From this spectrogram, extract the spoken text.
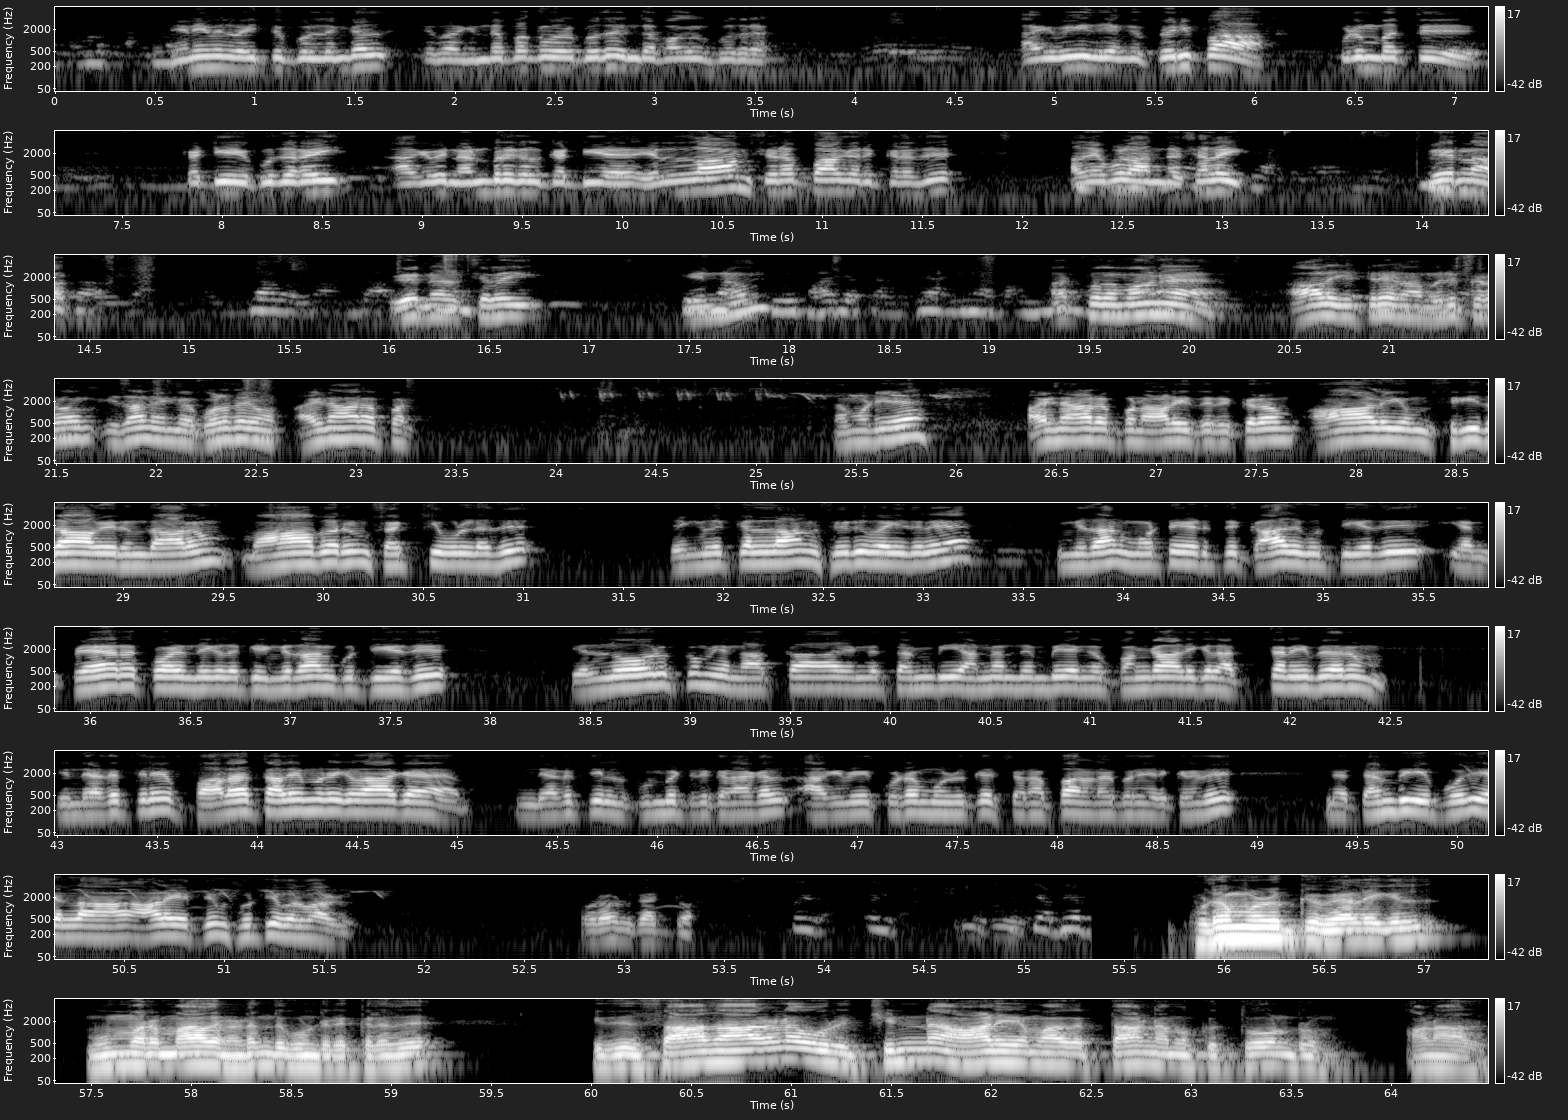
நினைவில் வைத்துக் கொள்ளுங்கள். இந்த பக்கம் ஒரு குதிரை இந்த பக்கம் குதிரை. ஆகவே இது எங்கள் பெரியப்பா குடும்பத்து கட்டிய குதிரை ஆகவே நண்பர்கள் கட்டிய எல்லாம் சிறப்பாக இருக்கிறது. அதே போல் அந்த சிலை வீரனார் வீரனார் சிலை இன்னும் அற்புதமான ஆலயத்திலே நாம் இருக்கிறோம். இதான் எங்கள் குலதெய்வம் ஐநாரப்பன். நம்முடைய ஐநாரப்பன் ஆலயத்தில் இருக்கிறோம். ஆலயம் சிறிதாக இருந்தாலும் மாபெரும் சக்தி உள்ளது. எங்களுக்கெல்லாம் சிறு வயதிலே இங்கே தான் மொட்டை எடுத்து காது குத்தியது. என் பேர குழந்தைகளுக்கு இங்கே தான் குத்தியது. எல்லோருக்கும் எங்கள் அக்கா எங்கள் தம்பி அண்ணன் தம்பி எங்கள் பங்காளிகள் அத்தனை பேரும் இந்த இடத்திலே பல தலைமுறைகளாக இந்த இடத்தில் கும்பிட்டிருக்கிறார்கள். ஆகவே குடமுழுக்கு சிறப்பாக நடைபெற இருக்கிறது. இந்த தம்பி இப்போது எல்லா ஆலயத்தையும் சுற்றி வருவார்கள். ஒரு ரவுண்ட் குடமுழுக்கு வேலைகள் மும்மரமாக நடந்து கொண்டிருக்கிறது. இது சாதாரண ஒரு சின்ன ஆலயமாகத்தான் நமக்கு தோன்றும். ஆனால்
